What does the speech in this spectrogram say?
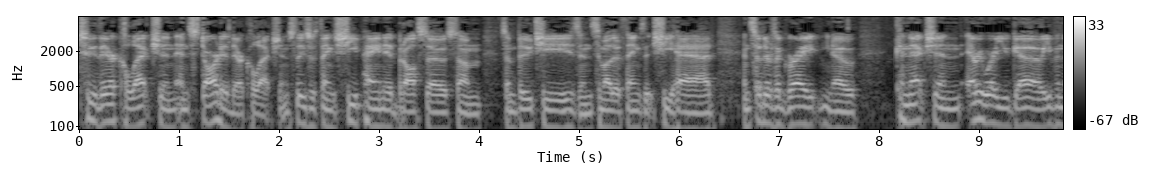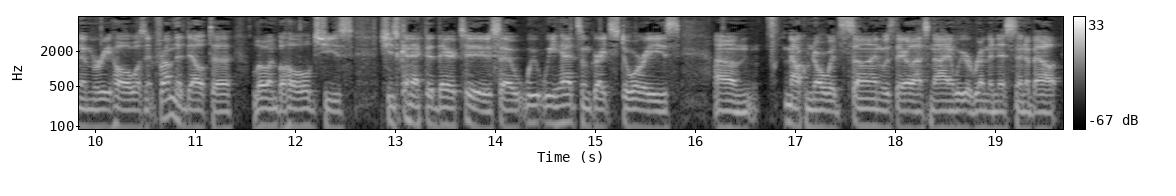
to their collection and started their collection. So these are things she painted, but also some some Buccis and some other things that she had. And so there's a great, you know, connection everywhere you go. Even though Marie Hull wasn't from the Delta, lo and behold, she's she's connected there too. So we we had some great stories. Um, Malcolm Norwood's son was there last night, and we were reminiscing about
